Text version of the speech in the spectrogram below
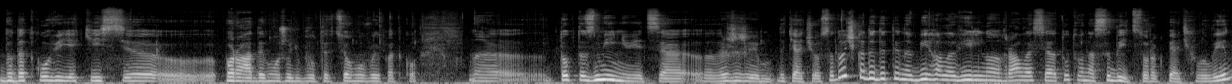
Додаткові якісь поради можуть бути в цьому випадку. Тобто змінюється режим дитячого садочка, де дитина бігала вільно, гралася. Тут вона сидить 45 хвилин,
